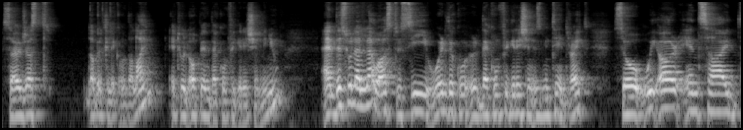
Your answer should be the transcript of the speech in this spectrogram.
So I'll just double click on the line. It will open the configuration menu. And this will allow us to see where the, the configuration is maintained, right? So we are inside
